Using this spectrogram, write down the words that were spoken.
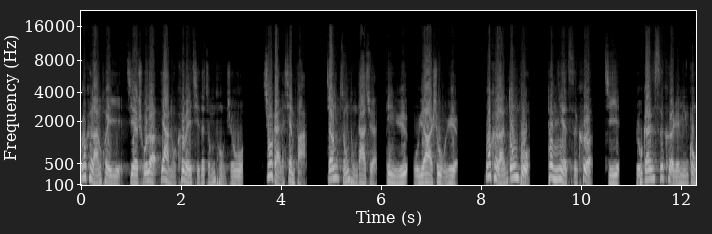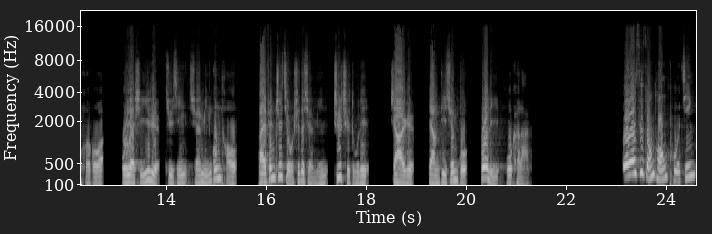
乌克兰会议解除了亚努科维奇的总统职务，修改了宪法，将总统大选定于五月二十五日。乌克兰东部顿涅茨克及卢甘斯克人民共和国五月十一日举行全民公投。百分之九十的选民支持独立。十二日，两地宣布脱离乌克兰。俄罗斯总统普京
